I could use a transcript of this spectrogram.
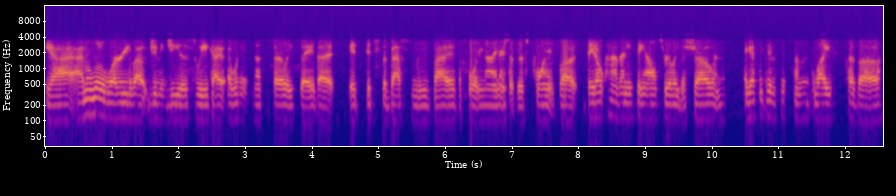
yeah, I'm a little worried about Jimmy G this week. I, I wouldn't necessarily say that it, it's the best move by the 49ers at this point, but they don't have anything else really to show, and I guess it gives it some life to the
